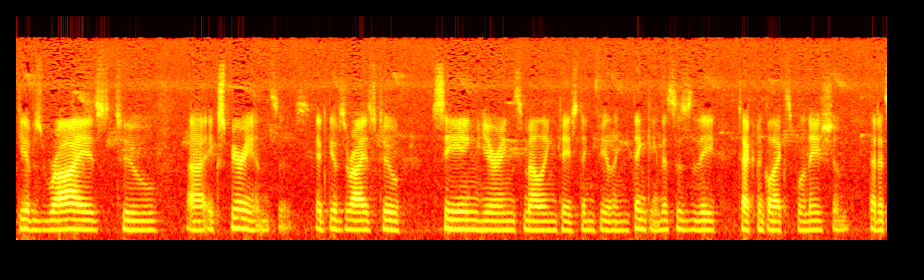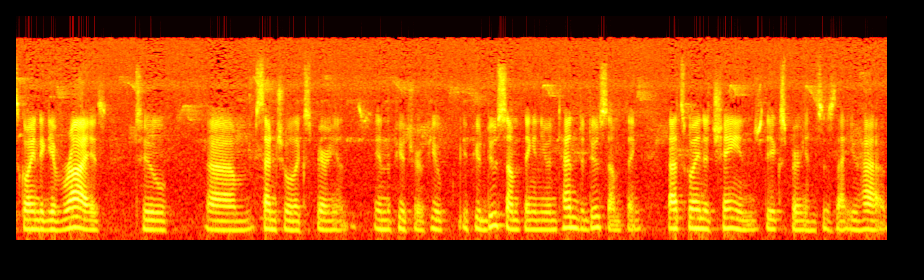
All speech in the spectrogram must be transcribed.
gives rise to uh, experiences. It gives rise to seeing, hearing, smelling, tasting, feeling, thinking. This is the technical explanation that it's going to give rise to um, sensual experience in the future. If you if you do something and you intend to do something, that's going to change the experiences that you have.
